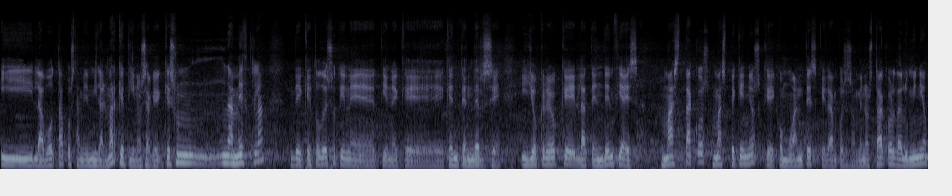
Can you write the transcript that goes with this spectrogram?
y la bota pues también mira el marketing, o sea que, es una mezcla de que todo eso tiene, tiene que, que entenderse. Y yo creo que la tendencia es más tacos más pequeños que como antes, que eran pues eso, menos tacos de aluminio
